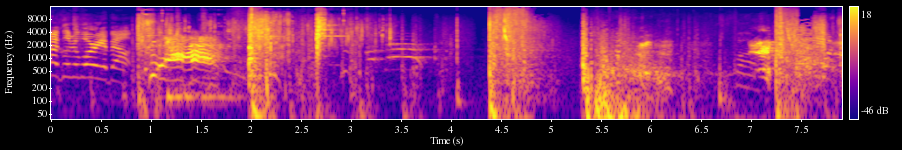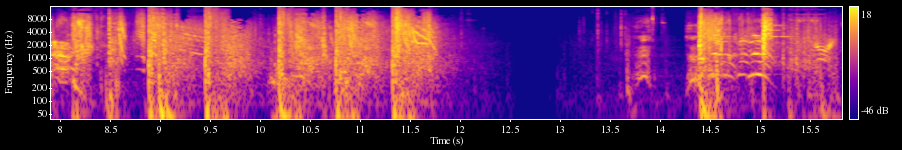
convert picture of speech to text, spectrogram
straggler to worry about! Nice.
